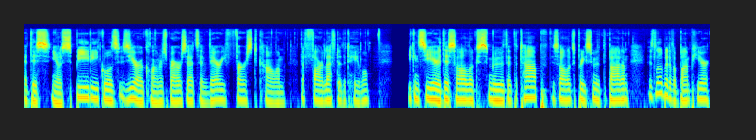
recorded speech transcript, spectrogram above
at this, you know, speed equals zero kilometers per hour. So that's the very first column, the far left of the table. You can see here, this all looks smooth at the top. This all looks pretty smooth at the bottom. There's a little bit of a bump here.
